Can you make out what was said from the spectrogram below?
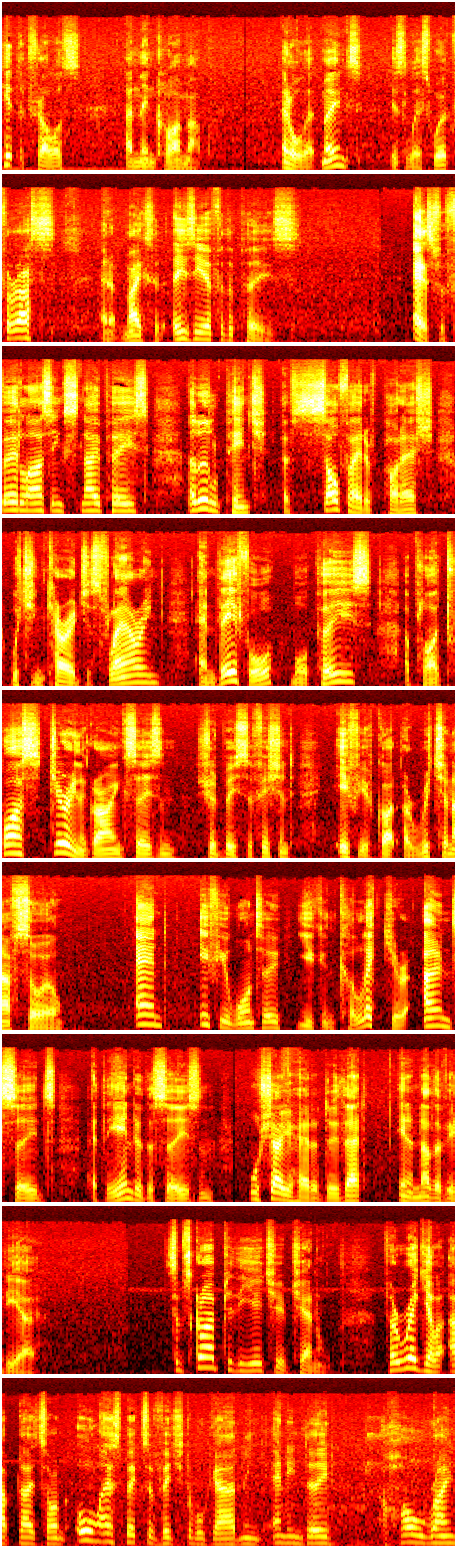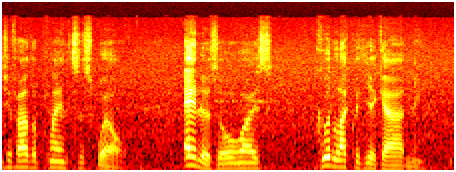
hit the trellis, and then climb up. And all that means is less work for us, and it makes it easier for the peas. As for fertilising snow peas, a little pinch of sulphate of potash which encourages flowering and therefore more peas applied twice during the growing season should be sufficient if you've got a rich enough soil. And if you want to, you can collect your own seeds at the end of the season. We'll show you how to do that in another video. Subscribe to the YouTube channel for regular updates on all aspects of vegetable gardening and indeed a whole range of other plants as well. And as always, good luck with your gardening.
